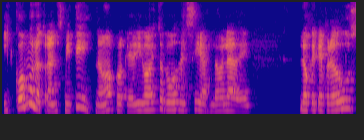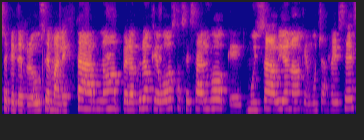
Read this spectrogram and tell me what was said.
y cómo lo transmitís, ¿no? Porque digo, esto que vos decías, Lola, de lo que te produce, que te produce malestar, ¿no? Pero creo que vos haces algo que es muy sabio, ¿no? Que muchas veces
